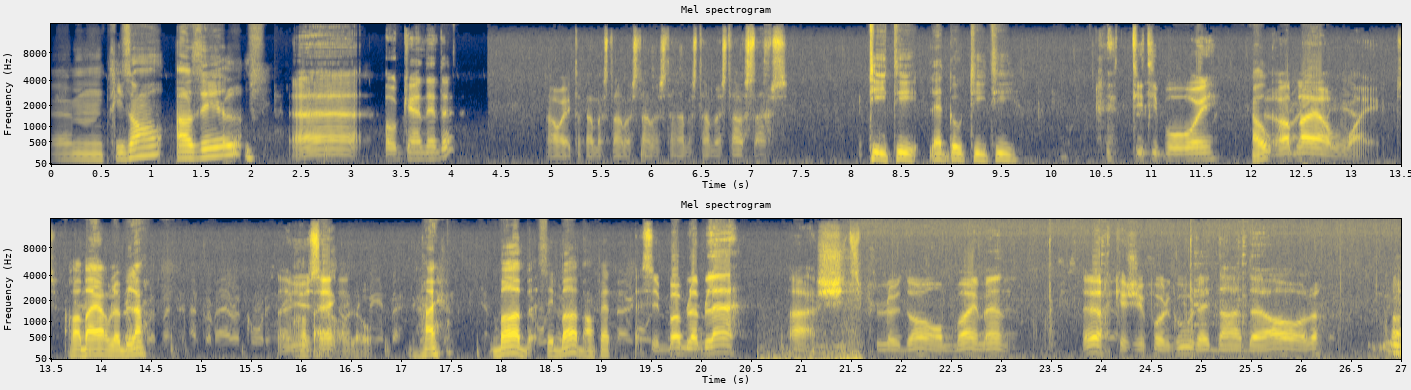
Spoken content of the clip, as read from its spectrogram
Euh, prison, asile. Euh. Au Canada? Ah ouais, ramasse, ramasse, ramasse, ramasse, ramasse, ramasse, ramasse. TT. Let's go TT. Titi Boy. Oh. Robert White. Robert Leblanc. C'est un vieux sec. Ouais. Bob. C'est Bob, en fait. C'est Bob Leblanc. Ah, shit, il pleut donc, ben, man. Urgh, que j'ai pas le goût d'être dans dehors, là. Non.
